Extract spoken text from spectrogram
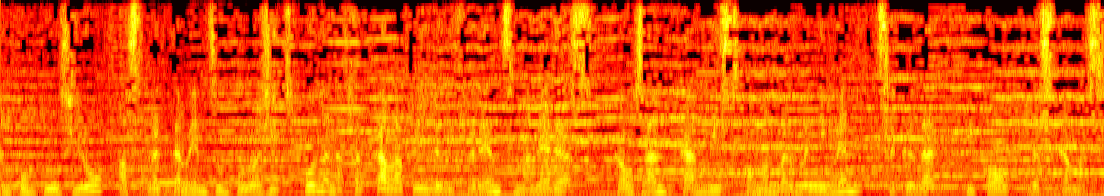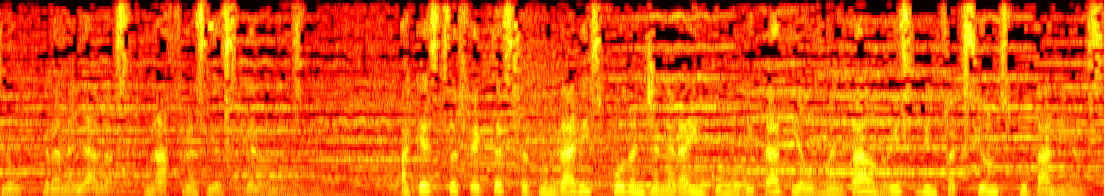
En conclusió, els tractaments oncològics poden afectar la pell de diferents maneres, causant canvis com envermelliment, sequedat, picor, descamació, granellades, nafres i esquerdes. Aquests efectes secundaris poden generar incomoditat i augmentar el risc d'infeccions cutànies.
